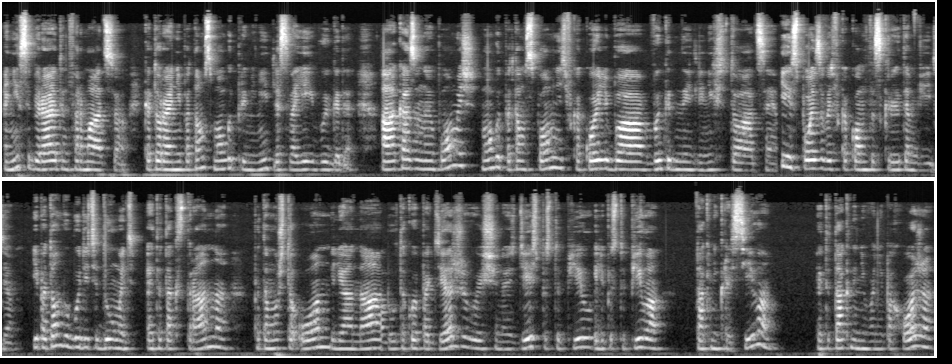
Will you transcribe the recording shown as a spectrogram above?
они собирают информацию, которую они потом смогут применить для своей выгоды, а оказанную помощь могут потом вспомнить в какой-либо выгодной для них ситуации и использовать в каком-то скрытом виде. И потом вы будете думать, это так странно, потому что он или она был такой поддерживающий, но здесь поступил или поступила так некрасиво, это так на него не похоже.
